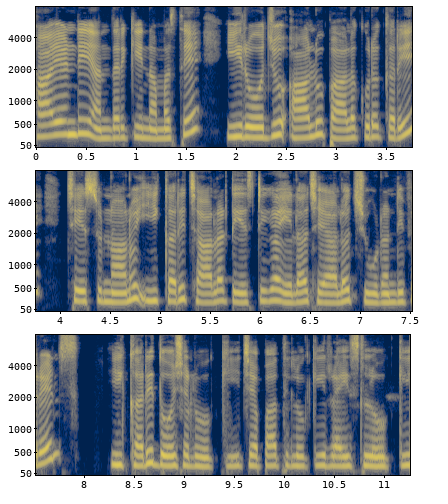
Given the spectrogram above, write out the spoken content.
హాయ్ అండి అందరికీ నమస్తే. ఈరోజు ఆలు పాలకూర కర్రీ చేస్తున్నాను. ఈ కర్రీ చాలా టేస్టీగా ఎలా చేయాలో చూడండి ఫ్రెండ్స్. ఈ కర్రీ దోశలోకి చపాతీలోకి రైస్లోకి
